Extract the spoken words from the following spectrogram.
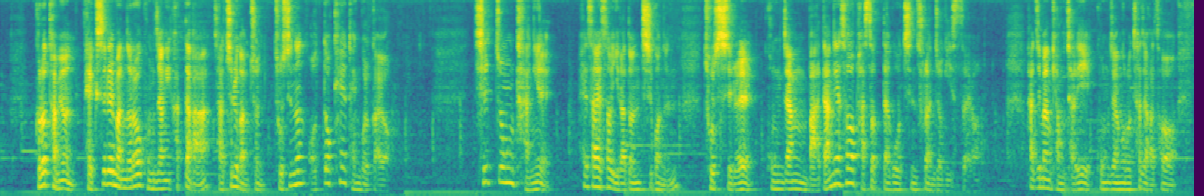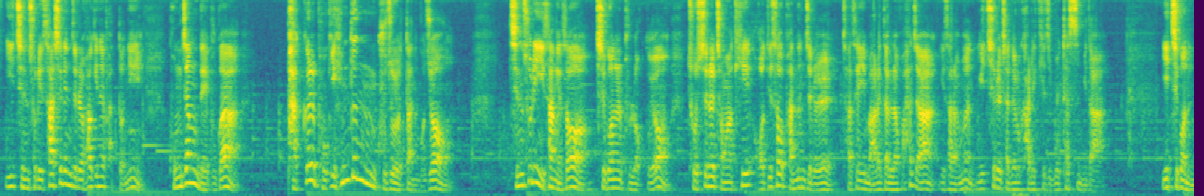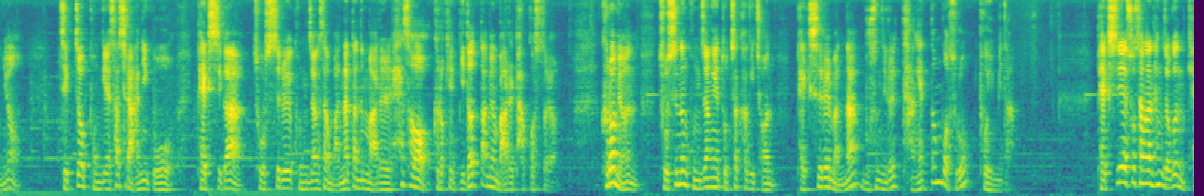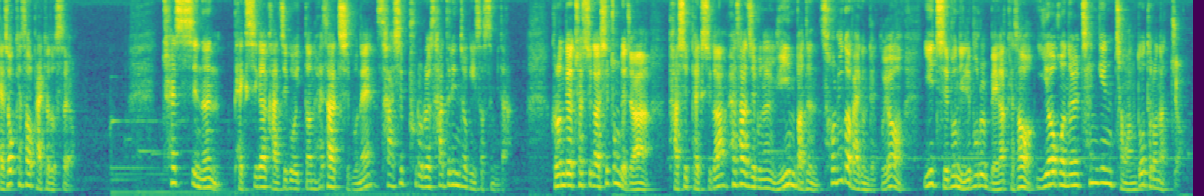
그렇다면 백 씨를 만나러 공장에 갔다가 자취를 감춘 조 씨는 어떻게 된 걸까요? 실종 당일 회사에서 일하던 직원은 조 씨를 공장 마당에서 봤었다고 진술한 적이 있어요. 하지만 경찰이 공장으로 찾아가서 이 진술이 사실인지를 확인해 봤더니 공장 내부가 밖을 보기 힘든 구조였다는 거죠. 진술이 이상해서 직원을 불렀고요. 조 씨를 정확히 어디서 봤는지를 자세히 말해달라고 하자 이 사람은 위치를 제대로 가리키지 못했습니다. 이 직원은요, 직접 본 게 사실 아니고 백 씨가 조 씨를 공장에서 만났다는 말을 해서 그렇게 믿었다면 말을 바꿨어요. 그러면 조 씨는 공장에 도착하기 전 백 씨를 만나 무슨 일을 당했던 것으로 보입니다. 백 씨의 수상한 행적은 계속해서 밝혀졌어요. 최 씨는 백 씨가 가지고 있던 회사 지분의 40%를 사들인 적이 있었습니다. 그런데 최 씨가 실종되자 다시 백 씨가 회사 지분을 위임받은 서류가 발견됐고요. 이 지분 일부를 매각해서 2억 원을 챙긴 정황도 드러났죠.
